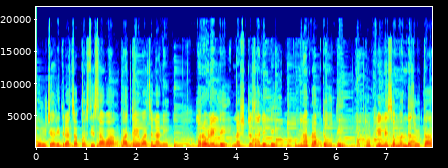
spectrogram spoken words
गुरुचरित्राचा पस्तीसावा अध्याय वाचनाने हरवलेले नष्ट झालेले पुन्हा प्राप्त होते. तुटलेले संबंध जुळतात.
